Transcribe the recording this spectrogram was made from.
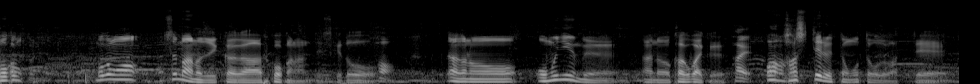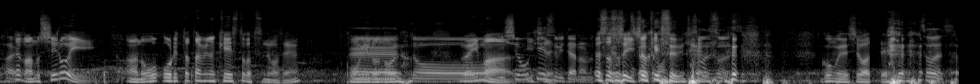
僕も僕も妻の実家が福岡なんですけどはあのオムニウムあのカゴバイク。はい。あ走ってるって思ったことがあって、はい。なんかあの白いあの折りたたみのケースとか積んでません？紺色の、えー 今衣装ケースみたいなのそうそう衣装ケースみたいな。ゴムで縛って。そうです。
